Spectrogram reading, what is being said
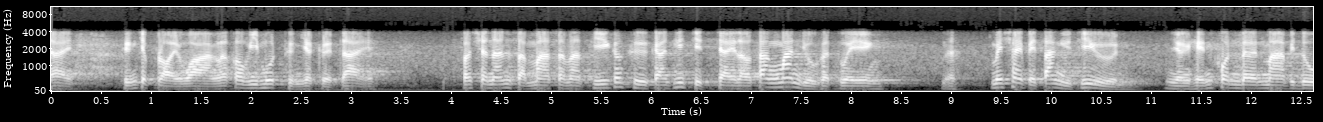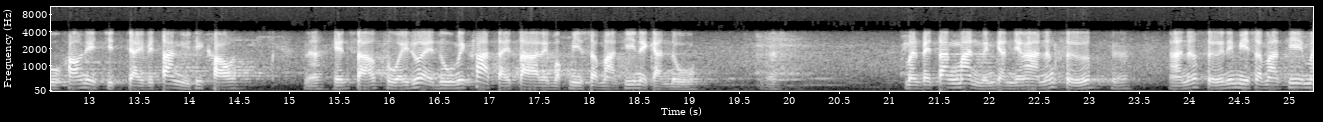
ได้ ถึงจะปล่อยวางแล้วก็วิมุตถึงจะเกิดได้ เพราะฉะนั้นสัมมาสมาธิก็คือการที่จิตใจเราตั้งมั่นอยู่กับตัวเองนะไม่ใช่ไปตั้งอยู่ที่อื่น อย่างเห็นคนเดินมาไปดูเขาเนี่ยจิตใจไปตั้งอยู่ที่เขานะเห็นสาวสวยด้วยดูไม่คลาดสายตาเลยบอกมีสมาธิในการดูนะมันไปตั้งมั่นเหมือนกันอย่างอ่านหนังสือนะอ่านหนังสือนี่มีสมาธิไหม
